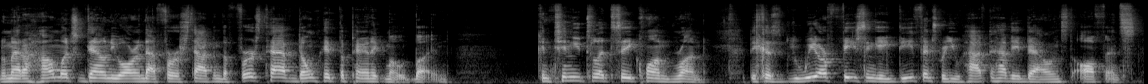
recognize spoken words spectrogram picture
no matter how much down you are in that first half. In the first half, don't hit the panic mode button. Continue to let Saquon run because we are facing a defense where you have to have a balanced offense.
